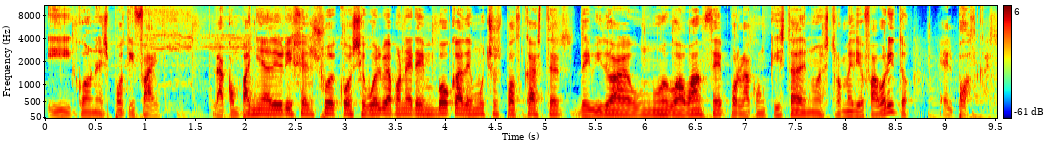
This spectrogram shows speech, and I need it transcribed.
y con Spotify. La compañía de origen sueco se vuelve a poner en boca de muchos podcasters debido a un nuevo avance por la conquista de nuestro medio favorito, el podcast.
